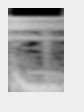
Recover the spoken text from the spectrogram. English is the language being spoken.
Mm-hmm.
